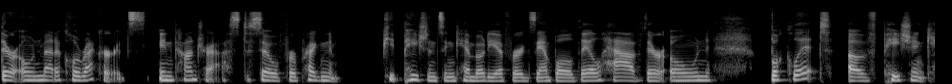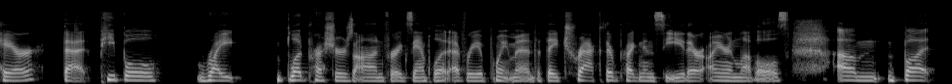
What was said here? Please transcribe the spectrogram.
their own medical records in contrast. So, for pregnant p- patients in Cambodia, for example, they'll have their own booklet of patient care that people write blood pressures on, for example, at every appointment, that they track their pregnancy, their iron levels. Um, but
